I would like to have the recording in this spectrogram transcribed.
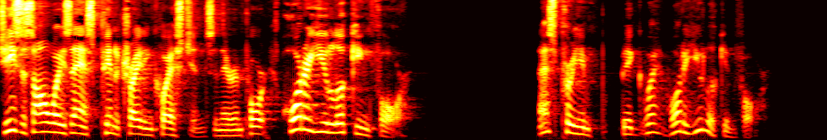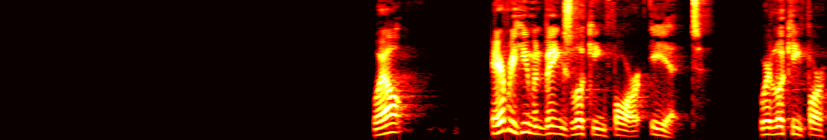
Jesus always asks penetrating questions, and they're important. What are you looking for? That's pretty big. What are you looking for? Well, every human being's looking for it. We're looking for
